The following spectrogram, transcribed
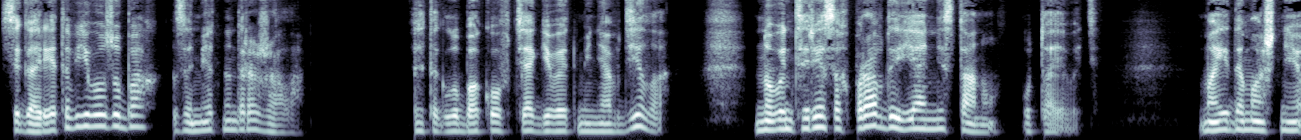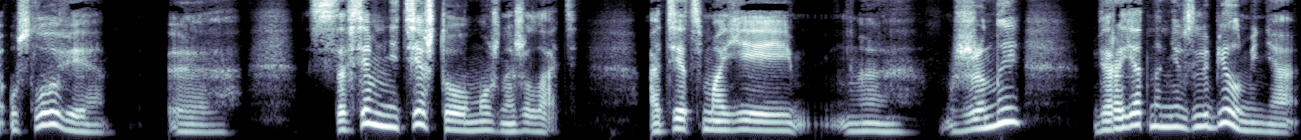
Сигарета в его зубах заметно дрожала. Это глубоко втягивает меня в дело, но в интересах правды я не стану утаивать. Мои домашние условия э, совсем не те, что можно желать. Отец моей э, жены вероятно, не взлюбил меня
